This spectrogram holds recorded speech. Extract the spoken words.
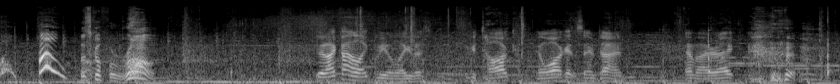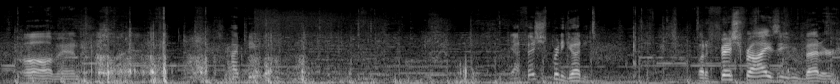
Woo! Woo! Let's go for a run! Dude, I kind of like being like this. We could talk and walk at the same time. Am I right? oh man. Hi people. Yeah, fish is pretty good. But a fish fry is even better.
